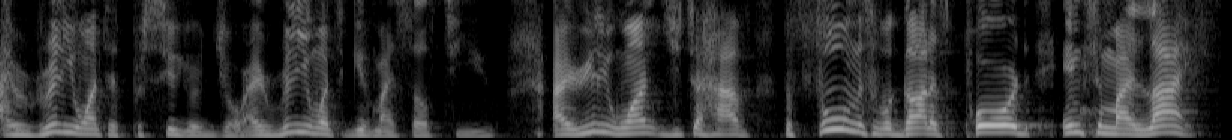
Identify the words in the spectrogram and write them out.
I really want to pursue your joy. I really want to give myself to you. I really want you to have the fullness of what God has poured into my life.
